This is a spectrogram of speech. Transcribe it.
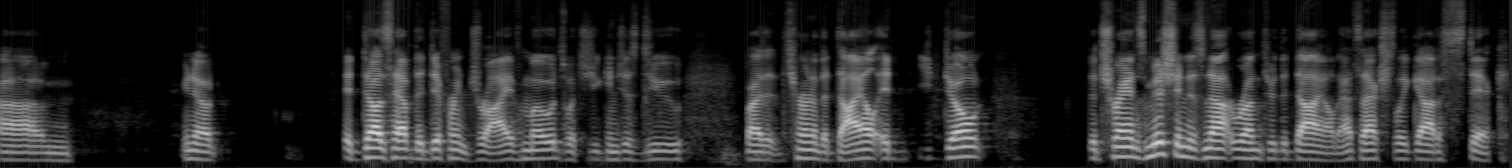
Um, you know, it does have the different drive modes, which you can just do by the turn of the dial. It you don't. The transmission is not run through the dial. That's actually got a stick,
